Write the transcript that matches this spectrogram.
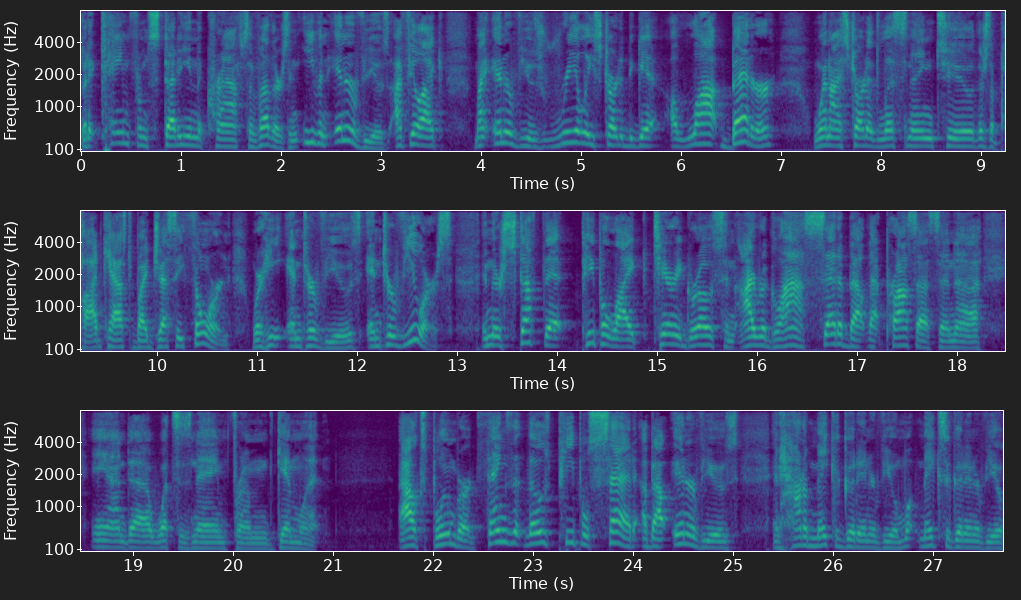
but it came from studying the crafts of others and even interviews. I feel like my interviews really started to get a lot better when I started listening to there's a podcast by Jesse Thorn where he interviews interviewers. And there's stuff that people like Terry Gross and Ira Glass said about that process and uh, and uh, what's his name from Gimlet. Alex Blumberg, things that those people said about interviews and how to make a good interview and what makes a good interview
